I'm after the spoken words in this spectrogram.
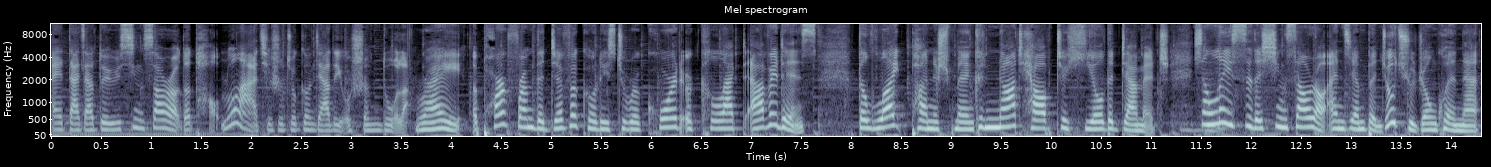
哎，大家对于性骚扰的讨论啊，其实就更加的有深度了。 Right. Apart from the difficulties to record or collect evidence, the light punishment could not help to heal the damage. 像类似的性骚扰案件本就取证困难，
